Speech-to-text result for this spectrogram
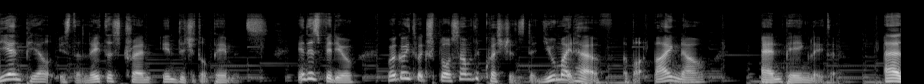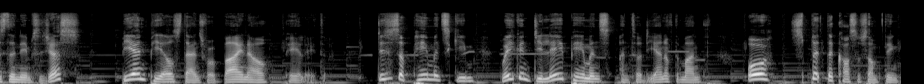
BNPL is the latest trend in digital payments. In this video, we're going to explore some of the questions that you might have about buying now and paying later. As the name suggests, BNPL stands for Buy Now, Pay Later. This is a payment scheme where you can delay payments until the end of the month or split the cost of something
